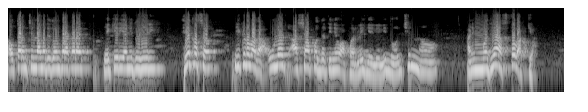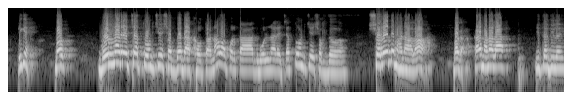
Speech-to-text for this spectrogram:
अवतरण चिन्हामध्ये दोन प्रकार आहेत. एकेरी आणि दुहेरी. हे कसं? इकडं बघा. उलट अशा पद्धतीने वापरली गेलेली दोन चिन्ह. आणि मध्ये असतं वाक्य. ठीक आहे? मग बोलणाऱ्याच्या तोंडचे शब्द दाखवताना वापरतात. बोलणाऱ्याच्या तोंडचे शब्द. शरद म्हणाला. बघा काय म्हणाला? इथं दिलंय.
